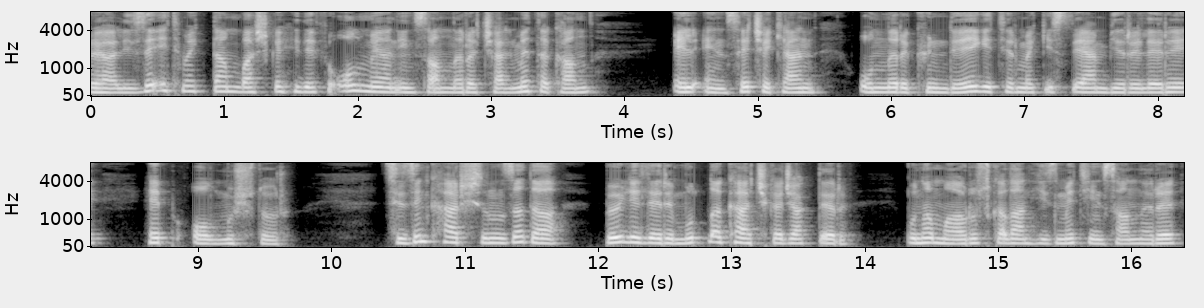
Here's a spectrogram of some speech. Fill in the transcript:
realize etmekten başka hedefi olmayan insanlara çelme takan, el ense çeken, onları kündeye getirmek isteyen birileri hep olmuştur. Sizin karşınıza da böyleleri mutlaka çıkacaktır. Buna maruz kalan hizmet insanları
